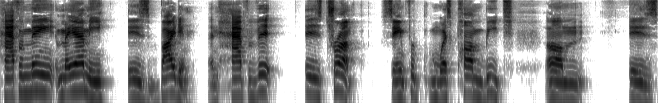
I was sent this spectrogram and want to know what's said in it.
Half of May- Miami is Biden and half of it is Trump. Same for West Palm Beach. Um is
